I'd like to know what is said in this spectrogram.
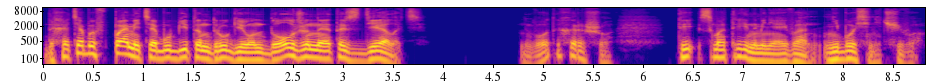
Да хотя бы в память об убитом друге он должен это сделать. Вот и хорошо. Ты смотри на меня, Иван, не бойся ничего.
